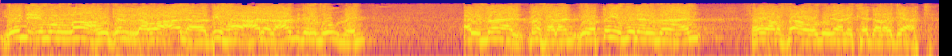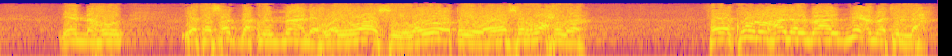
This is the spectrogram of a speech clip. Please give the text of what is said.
ينعم الله جل وعلا بها على العبد المؤمن المال. مثلا يعطيه من المال فيرفعه بذلك درجات. لأنه يتصدق من ماله ويواسي ويعطي ويصل رحمه. فيكون هذا المال نعمة له.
